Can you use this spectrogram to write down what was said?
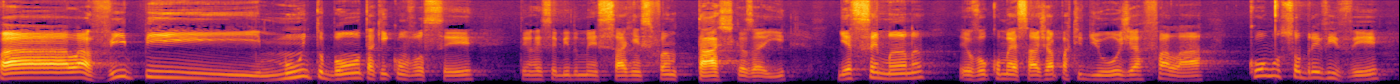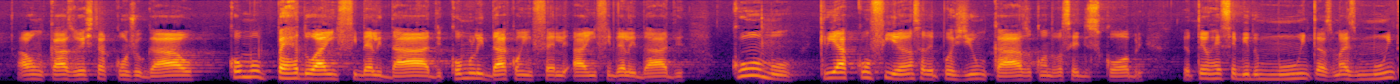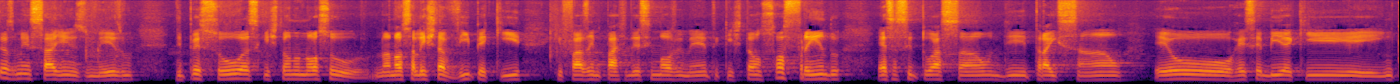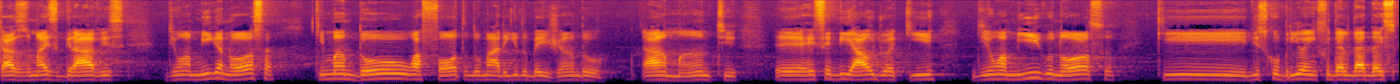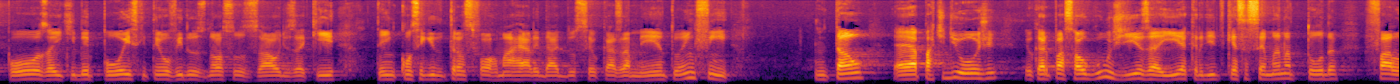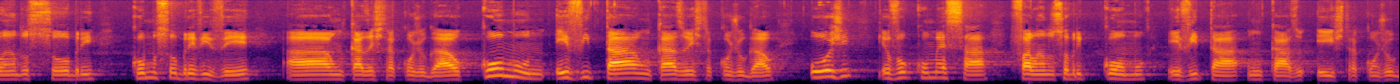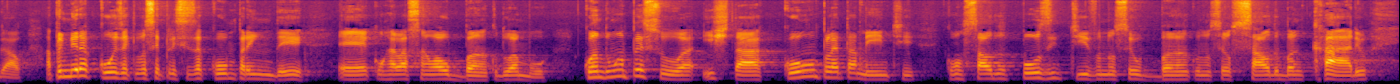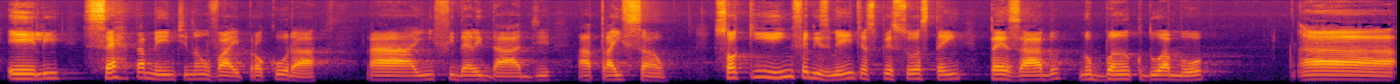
Fala VIP! Muito bom estar aqui com você. Tenho recebido mensagens fantásticas aí. E essa semana eu vou começar já a partir de hoje a falar como sobreviver a um caso extraconjugal, como perdoar a infidelidade, como lidar com a infidelidade, como criar confiança depois de um caso quando você descobre. Eu tenho recebido muitas, mas muitas mensagens mesmo de pessoas que estão no nosso, na nossa lista VIP aqui, que fazem parte desse movimento e que estão sofrendo essa situação de traição. Eu recebi aqui em casos mais graves de uma amiga nossa que mandou uma foto do marido beijando a amante. É, recebi áudio aqui de um amigo nosso que descobriu a infidelidade da esposa e que depois que tem ouvido os nossos áudios aqui tem conseguido transformar a realidade do seu casamento, enfim. Então, é, a partir de hoje, eu quero passar alguns dias aí, acredito que essa semana toda, falando sobre como sobreviver a um caso extraconjugal, como evitar um caso extraconjugal. Hoje eu vou começar falando sobre como evitar um caso extraconjugal. A primeira coisa que você precisa compreender é com relação ao banco do amor. Quando uma pessoa está completamente com saldo positivo no seu banco, no seu saldo bancário, ele certamente não vai procurar a infidelidade, a traição. Só que, infelizmente, as pessoas têm pesado no banco do amor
